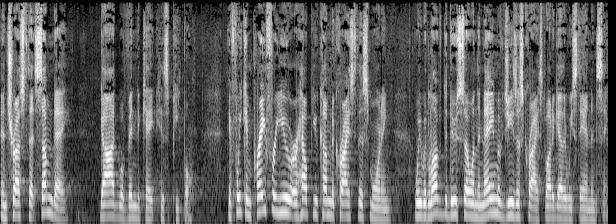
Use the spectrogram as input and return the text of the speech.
and trust that someday God will vindicate his people. If we can pray for you or help you come to Christ this morning, we would love to do so in the name of Jesus Christ while together we stand and sing.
